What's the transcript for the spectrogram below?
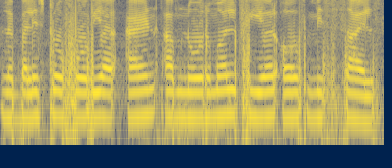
Ballistophobia an abnormal fear of missiles.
